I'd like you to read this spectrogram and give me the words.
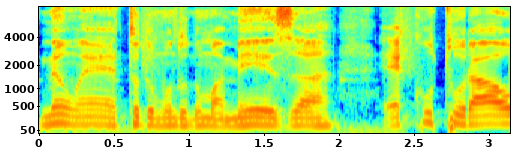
não é todo mundo numa mesa, é cultural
